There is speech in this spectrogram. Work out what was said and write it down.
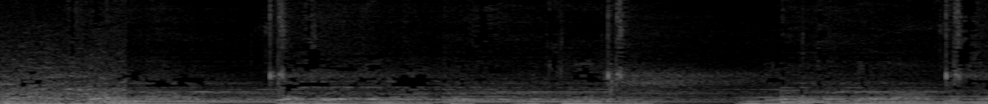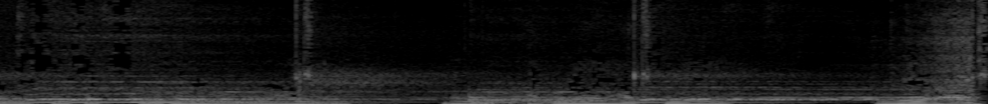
when I was living there, I was able to interact with the community and be able to build all of these relationships with everyone around me. And that really helped me realize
